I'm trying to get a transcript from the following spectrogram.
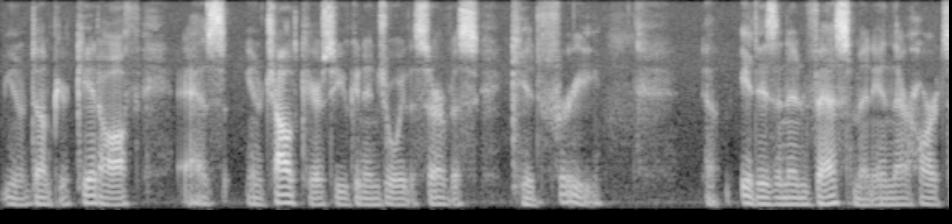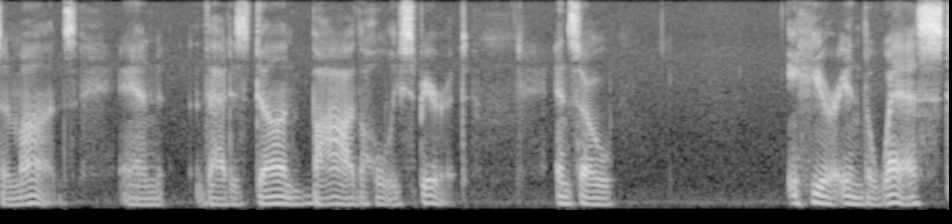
you know dump your kid off as you know childcare so you can enjoy the service kid free uh, it is an investment in their hearts and minds and that is done by the holy spirit. And so here in the west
